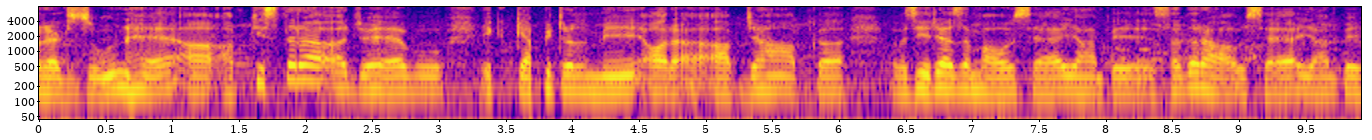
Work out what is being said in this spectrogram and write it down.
रेड जोन है। आ, आप किस तरह जो है वो एक कैपिटल में और आप जहाँ आपका वज़ी अजम हाउस है यहाँ पे सदर हाउस है यहाँ पे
